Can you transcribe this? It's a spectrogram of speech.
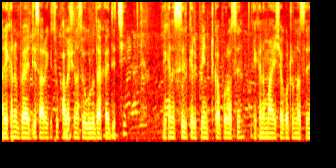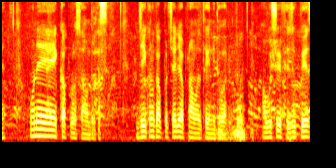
আর এখানে ভ্যারাইটিস আরও কিছু কালেকশন আছে, ওগুলো দেখাই দিচ্ছি। এখানে সিল্কের প্রিন্ট কাপড় আছে, এখানে মাইশা কটন আছে, অনেক কাপড় আছে আমাদের কাছে। যে কোনো কাপড় চাইলে আপনারা আমাদের থেকে নিতে পারবেন। অবশ্যই ফেসবুক পেজ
